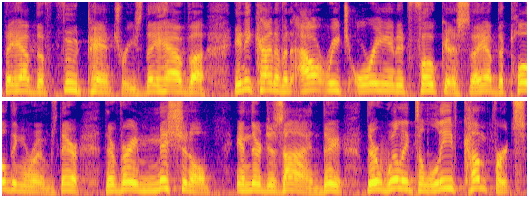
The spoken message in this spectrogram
they have the food pantries. They have uh, any kind of an outreach oriented focus. They have the clothing rooms. They're, they're very missional in their design. They, they're willing to leave comforts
